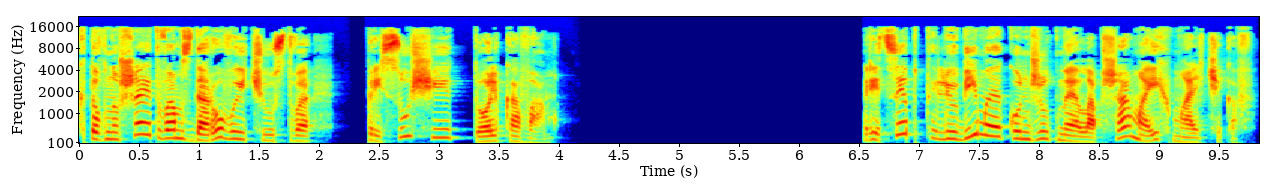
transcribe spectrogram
кто внушает вам здоровые чувства, присущие только вам. Рецепт – любимая кунжутная лапша моих мальчиков.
